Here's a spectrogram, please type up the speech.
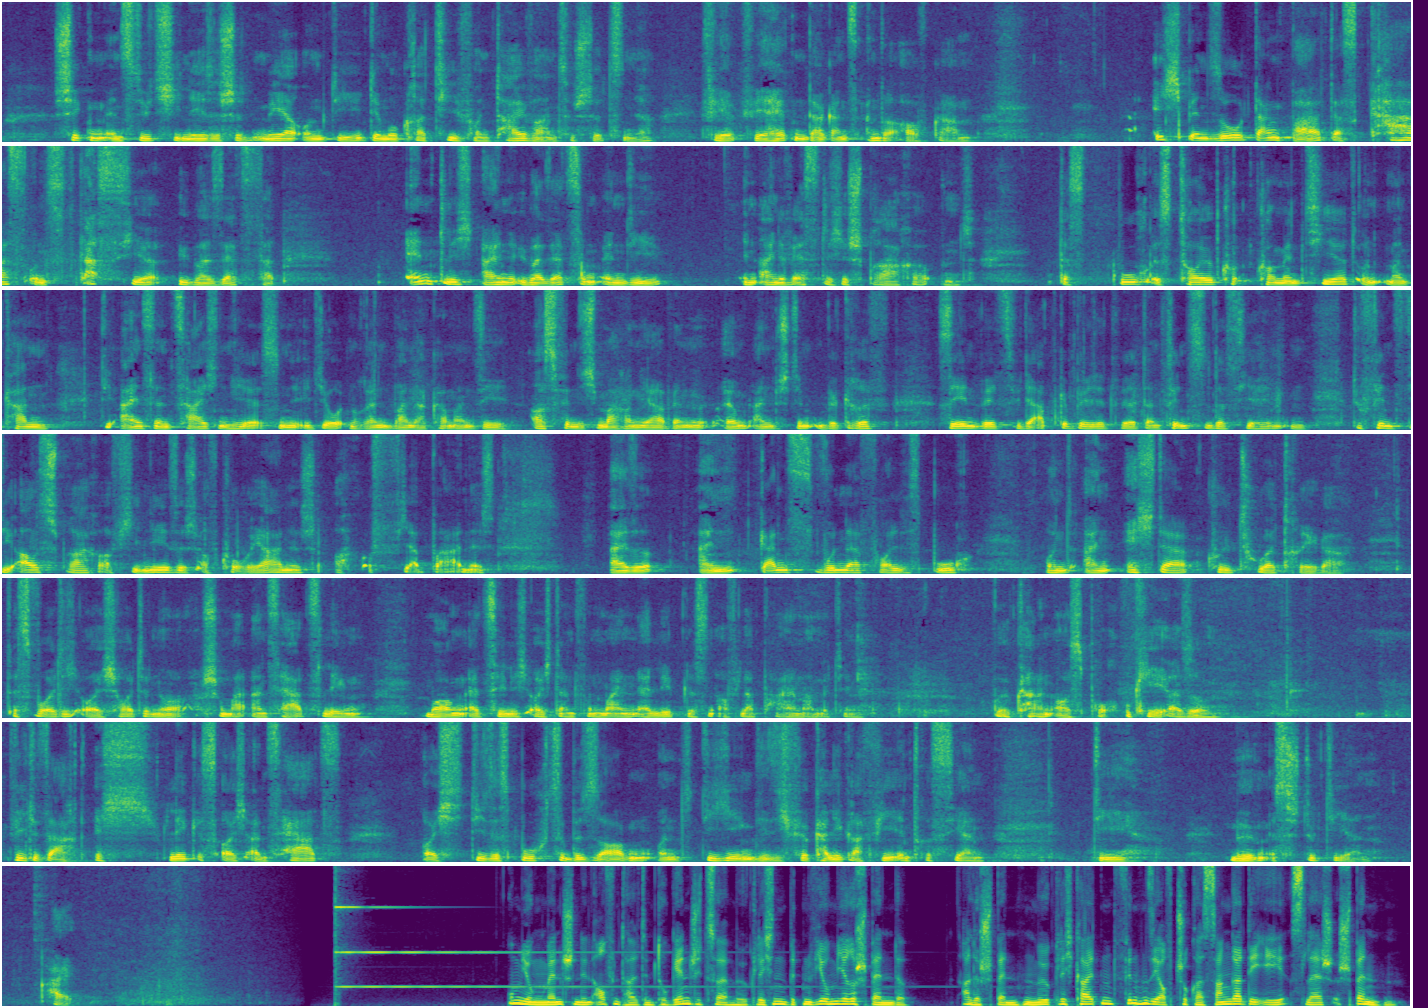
schicken ins südchinesische Meer, um die Demokratie von Taiwan zu schützen. Ja. Wir, wir hätten da ganz andere Aufgaben. Ich bin so dankbar, dass Kars uns das hier übersetzt hat. Endlich eine Übersetzung in, die, in eine westliche Sprache. Und das Buch ist toll kommentiert und man kann die einzelnen Zeichen, hier ist eine Idiotenrennbahn, da kann man sie ausfindig machen, ja, wenn irgendeinen bestimmten Begriff sehen willst, wie der abgebildet wird, dann findest du das hier hinten. Du findest die Aussprache auf Chinesisch, auf Koreanisch, auf Japanisch. Also ein ganz wundervolles Buch und ein echter Kulturträger. Das wollte ich euch heute nur schon mal ans Herz legen. Morgen erzähle ich euch dann von meinen Erlebnissen auf La Palma mit dem Vulkanausbruch. Okay, also wie gesagt, ich lege es euch ans Herz, euch dieses Buch zu besorgen und diejenigen, die sich für Kalligraphie interessieren, die mögen es studieren. Hi. Um jungen Menschen den Aufenthalt im Togenji zu ermöglichen, bitten wir um ihre Spende. Alle Spendenmöglichkeiten finden Sie auf chukasanga.de slash spenden.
